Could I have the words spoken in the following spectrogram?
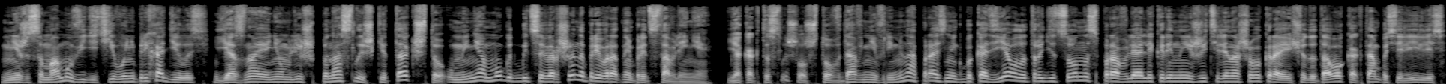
Мне же самому видеть его не приходилось, я знаю о нем лишь понаслышке, так что у меня могут быть совершенно превратные представления. Я как-то слышал, что в давние времена праздник Быка-дьявола традиционно справляли коренные жители нашего края еще до того, как там поселились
